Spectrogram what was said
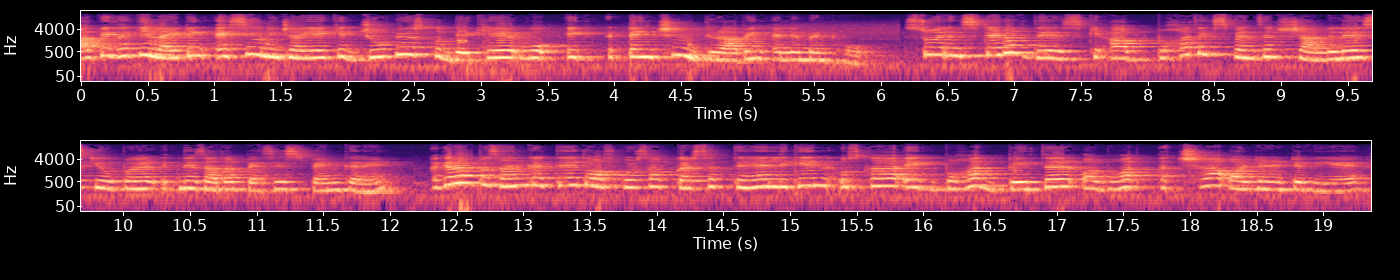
आपके घर की लाइटिंग ऐसी होनी चाहिए कि जो भी उसको देखे, वो एक अटेंशन ग्राबिंग एलिमेंट हो। सो इंस्टेड ऑफ़ दिस कि आप बहुत एक्सपेंसिव शैंडलेस के ऊपर इतने ज़्यादा पैसे स्पेंड करें, अगर आप पसंद करते हैं तो ऑफकोर्स आप कर सकते हैं, लेकिन उसका एक बहुत बेहतर और बहुत अच्छा ऑल्टरनेटिव ये है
